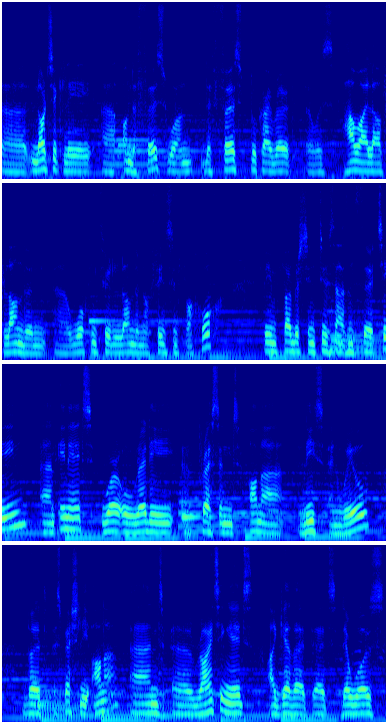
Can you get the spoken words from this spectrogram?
uh, logically uh, on the first one. The first book I wrote uh, was How I Love London, uh, Walking Through the London of Vincent van Gogh, being published in 2013. And in it were already uh, present Anna, Lies and Will, but especially Anna. And writing it, I gathered that there was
